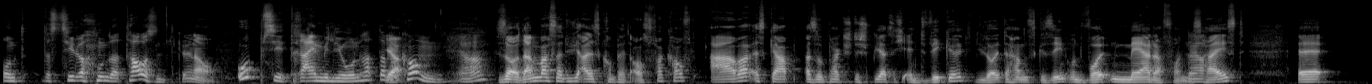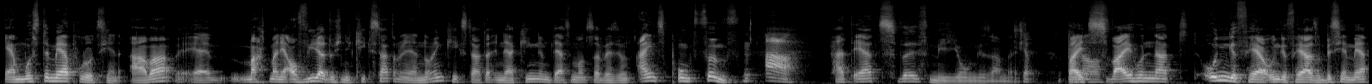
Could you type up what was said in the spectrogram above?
und das Ziel war 100.000. Genau. Upsi, 3 Millionen hat er Ja. bekommen. Ja. So, dann war es natürlich alles komplett ausverkauft, aber es gab, also praktisch das Spiel hat sich entwickelt, die Leute haben es gesehen und wollten mehr davon. Das Ja. heißt, äh, er musste mehr produzieren, aber er macht man ja auch wieder durch eine Kickstarter und in der neuen Kickstarter, in der Kingdom Death Monster Version 1.5, Ah, hat er 12 Millionen gesammelt. glaub, bei genau. 200, ungefähr, ungefähr, also ein bisschen mehr,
